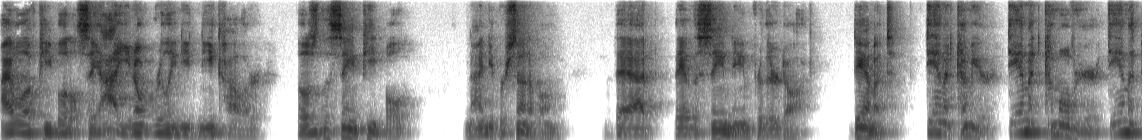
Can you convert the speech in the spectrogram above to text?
I will have people that'll say, ah, you don't really need an e-collar. Those are the same people, 90% of them, that they have the same name for their dog. Damn it. Damn it, come here. Damn it, come over here. Damn it.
